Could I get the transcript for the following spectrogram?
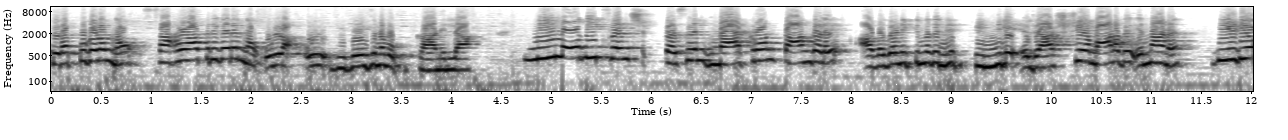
പിറപ്പുകളെന്നോ സഹയാത്രികരെന്നോ ഉള്ള ഒരു വിവേചനവും കാണില്ല. നീ മോദി ഫ്രഞ്ച് പ്രസിഡന്റ് മാക്രോൺ താങ്കളെ അവഗണിക്കുന്നതിന് പിന്നിലെ രാഷ്ട്രീയമാണത് എന്നാണ് വീഡിയോ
